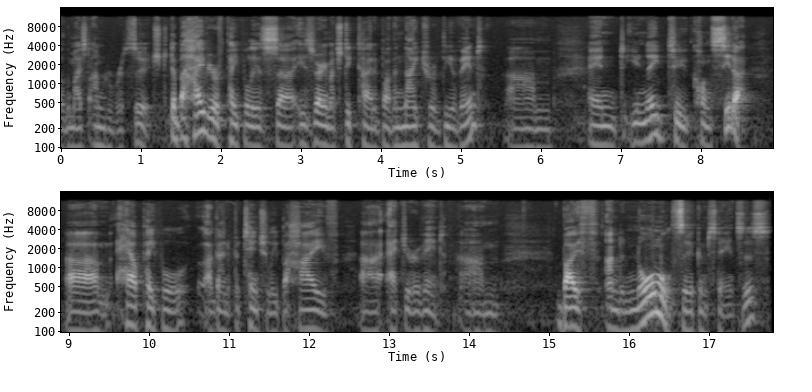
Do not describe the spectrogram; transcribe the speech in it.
or the most under-researched. The behaviour of people is, uh, is very much dictated by the nature of the event. Um, and you need to consider um, how people are going to potentially behave uh, at your event, um, both under normal circumstances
